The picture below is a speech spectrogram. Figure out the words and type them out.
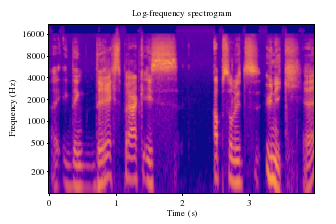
Eh, Ik denk, de rechtspraak is absoluut uniek. Hè?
